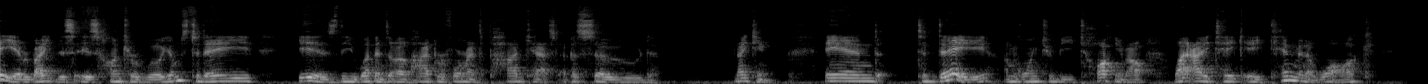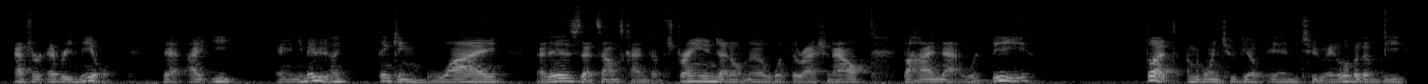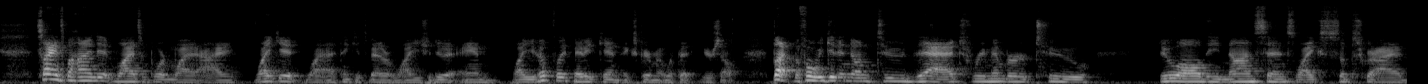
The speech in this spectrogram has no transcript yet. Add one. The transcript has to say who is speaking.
Speaker 1: Hey, everybody, this is Hunter Williams. Today is the Weapons of High Performance podcast, episode 19. And today I'm going to be talking about why I take a 10 minute walk after every meal that I eat. And you may be think, thinking why that is. That sounds kind of strange. I don't know what the rationale behind that would be but I'm going to go into a little bit of the science behind it, why it's important, why I like it, why I think it's better, why you should do it, and why you hopefully maybe can experiment with it yourself. But before we get into that, remember to do all the nonsense like subscribe,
